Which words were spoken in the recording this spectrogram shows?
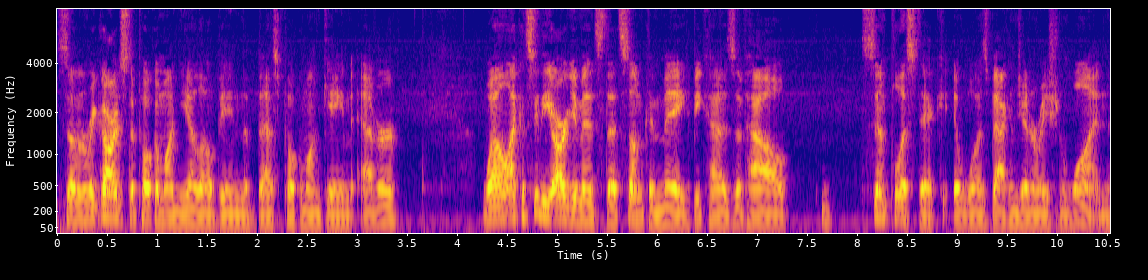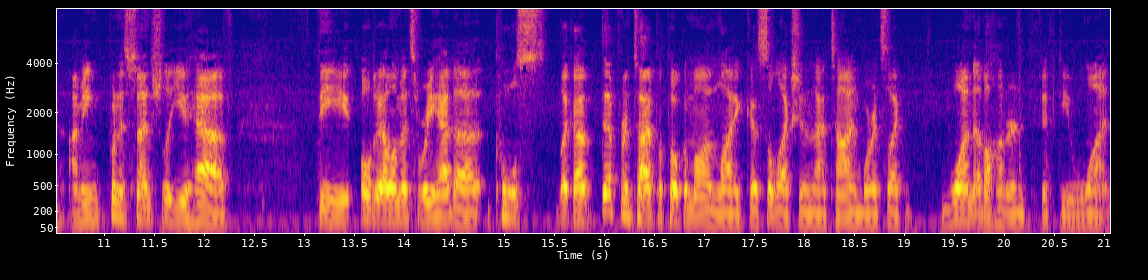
So, in regards to Pokemon Yellow being the best Pokemon game ever, well, I can see the arguments that some can make because of how simplistic it was back in Generation 1. I mean, quintessentially, you have the older elements where you had a pool, like a different type of Pokemon, like a selection in that time, where it's like one of 151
